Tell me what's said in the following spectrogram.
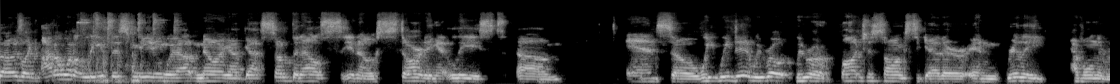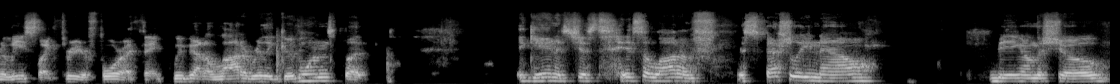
um, I was like, I don't want to leave this meeting without knowing I've got something else, you know, starting at least. Um, and so we, we did. We wrote we wrote a bunch of songs together, and really have only released like three or four. I think we've got a lot of really good ones, but again, it's just it's a lot of, especially now being on the show.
